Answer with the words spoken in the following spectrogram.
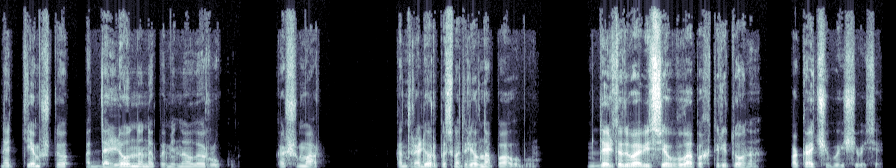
над тем, что отдаленно напоминало руку. Кошмар. Контролер посмотрел на палубу. Дельта-2 висел в лапах Тритона, покачивающегося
